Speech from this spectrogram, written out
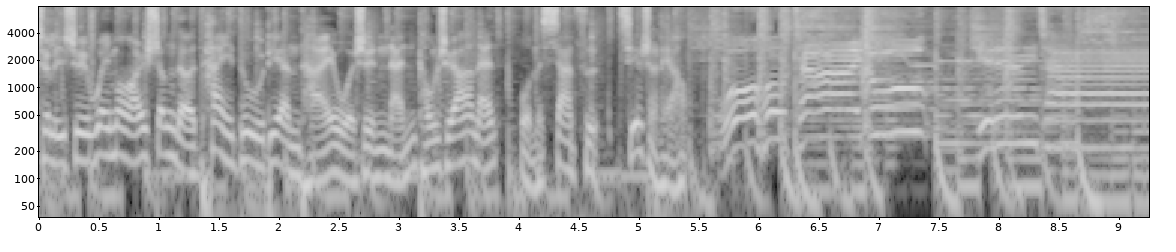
这里是为梦而生的态度电台，我是男同学阿南，我们下次接着聊。我，态度电台。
